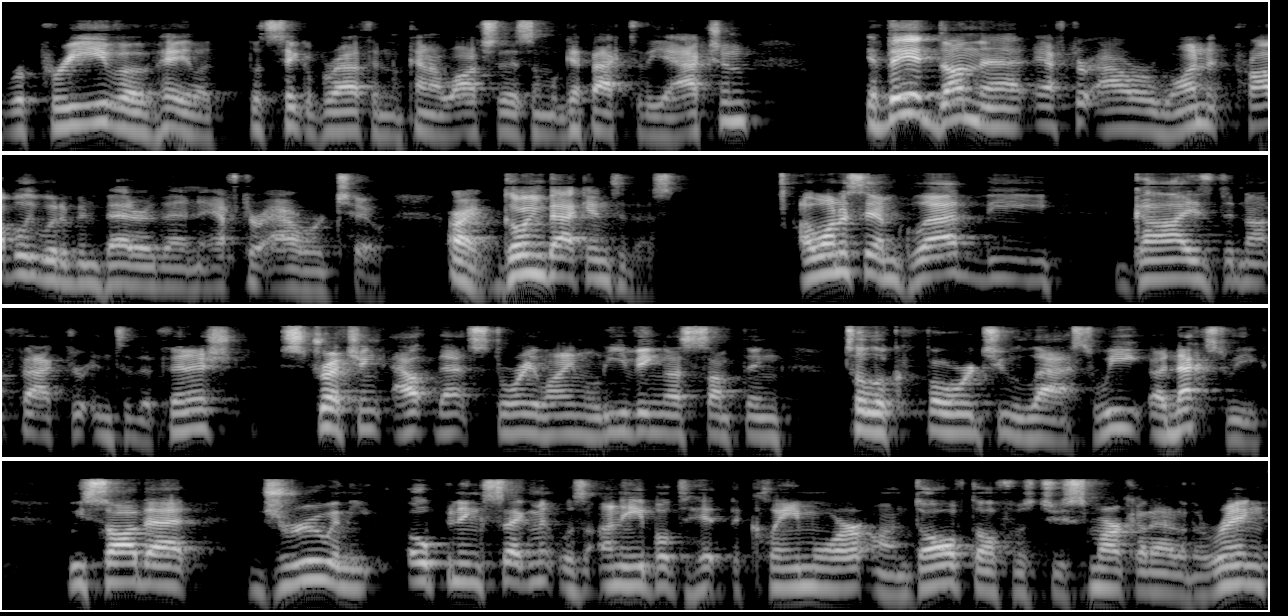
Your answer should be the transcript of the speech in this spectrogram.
reprieve of hey, let, let's take a breath and kind of watch this and we'll get back to the action. If they had done that after hour one, it probably would have been better than after hour two. All right, going back into this. I want to say I'm glad the guys did not factor into the finish, stretching out that storyline, leaving us something to look forward to last week, uh, next week. We saw that Drew in the opening segment was unable to hit the Claymore on Dolph. Dolph was too smart, got out of the ring.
